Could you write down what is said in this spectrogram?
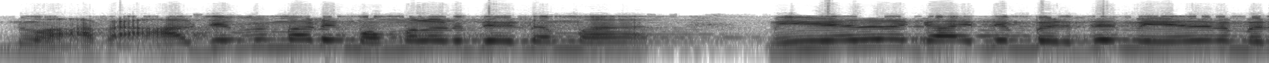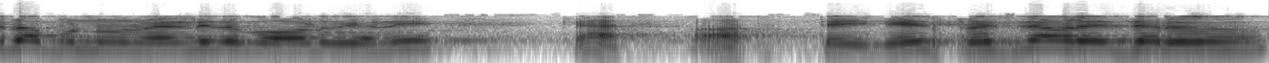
నువ్వు వాళ్ళు చెప్పిన మాటకి మమ్మల్ని అడుగుతాడమ్మా మేము ఏదైనా కాగితం పెడితే మేము ఏదైనా పెడితే అప్పుడు నువ్వు నండితే బాగుండదు కానీ ఏది వేసి ప్రశ్న ఎవరు వేశారు?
